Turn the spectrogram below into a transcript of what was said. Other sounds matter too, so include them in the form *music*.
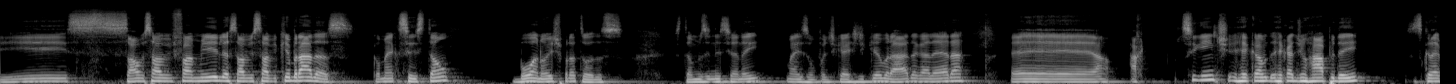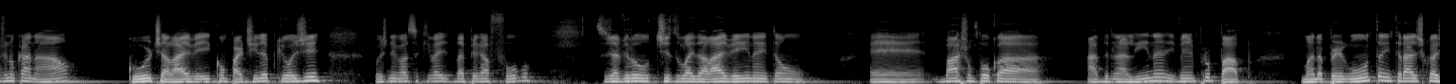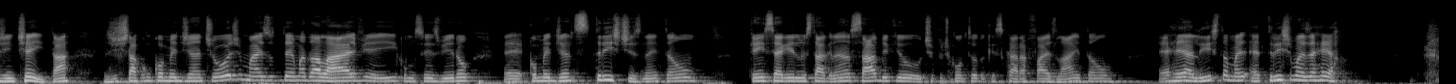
E salve, salve família, salve, salve quebradas. Como é que vocês estão? Boa noite pra todos. Estamos iniciando aí mais um podcast de quebrada, galera. É... a- Seguinte, reca- recadinho rápido aí. Se inscreve no canal, curte a live aí, compartilha, porque hoje, hoje o negócio aqui vai, vai pegar fogo. Vocês já viram o título aí da live aí, né? Então, é, baixa um pouco a adrenalina e vem pro papo. Manda pergunta, interage com a gente aí, tá? A gente tá com um comediante hoje, mas o tema da live aí, como vocês viram, é comediantes tristes, né? Então, quem segue ele no Instagram sabe que o tipo de conteúdo que esse cara faz lá, então é realista, mas é triste, mas é real. *laughs*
